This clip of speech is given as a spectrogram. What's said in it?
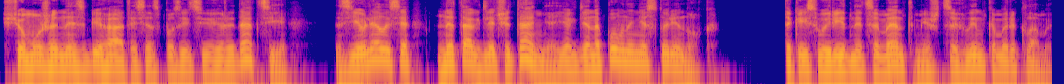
що може не збігатися з позицією редакції, з'являлися не так для читання, як для наповнення сторінок такий своєрідний цемент між цеглинками реклами.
